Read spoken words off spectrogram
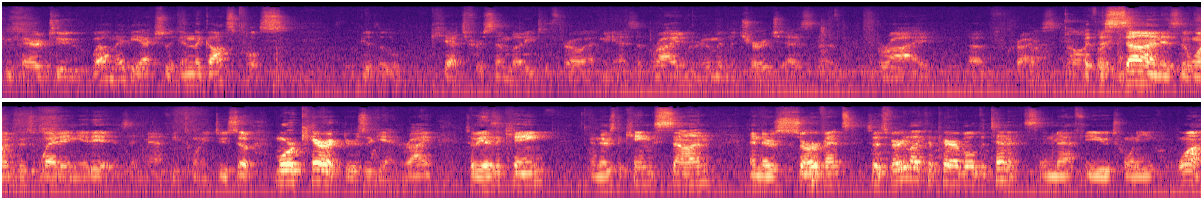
compared to, well, maybe actually in the Gospels. Good little catch for somebody to throw at me as the bridegroom in the church as the bride of Christ. Oh, but the Son is the one whose wedding it is in Matthew 22. So more characters again, right? So he has a king, and there's the king's son, and there's servants. So it's very like the parable of the tenants in Matthew 21.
